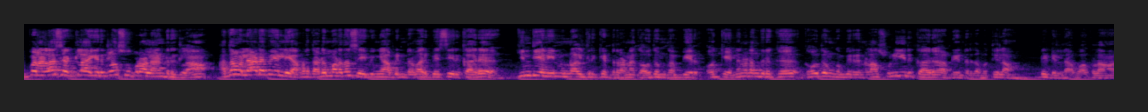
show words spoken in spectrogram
இப்ப நல்லா செட்டில் ஆகிருக்கலாம் சூப்பரா விளையாண்டுருக்கலாம். அதான் விளையாடவே இல்லையா. அப்புறம் தடுமாற தான் செய்வீங்க அப்படின்ற மாதிரி பேசியிருக்காரு இந்திய அணியின் முன்னாள் கிரிக்கெட்டரான கௌதம் கம்பீர். ஓகே என்ன நடந்திருக்கு? கௌதம் கம்பீர் என்னெல்லாம் சொல்லியிருக்காரு அப்படின்றத பத்திலாம் டீட்டெயிலா பார்க்கலாம்.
